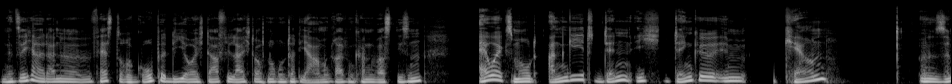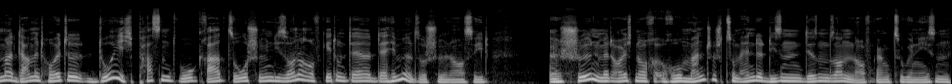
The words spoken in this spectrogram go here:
mit Sicherheit eine festere Gruppe, die euch da vielleicht auch noch unter die Arme greifen kann, was diesen Airwax-Mode angeht, denn ich denke, im Kern äh, sind wir damit heute durch, passend, wo gerade so schön die Sonne aufgeht und der, der Himmel so schön aussieht. Äh, schön mit euch noch romantisch zum Ende diesen, diesen Sonnenaufgang zu genießen.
